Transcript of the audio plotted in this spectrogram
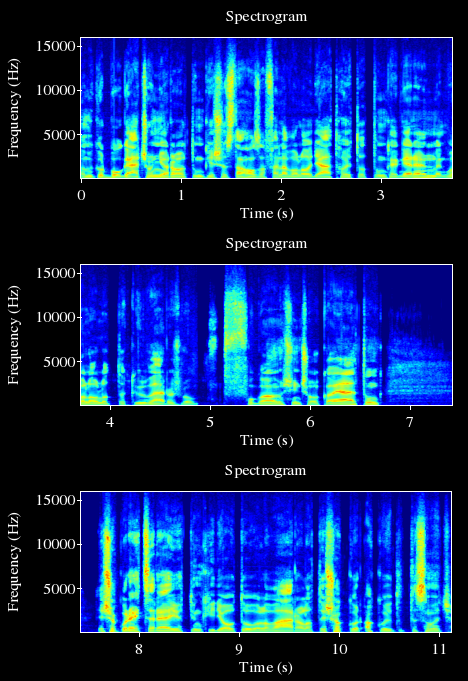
amikor Bogácson nyaraltunk, és aztán hazafele valahogy áthajtottunk Egeren, meg valahol ott a külvárosban fogalmam sincs, hol kajáltunk, és akkor egyszer eljöttünk így autóval a vár alatt, és akkor, akkor jutott eszem, hogy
